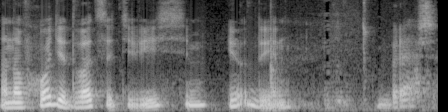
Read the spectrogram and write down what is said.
а на вході 28,1. Бреше.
